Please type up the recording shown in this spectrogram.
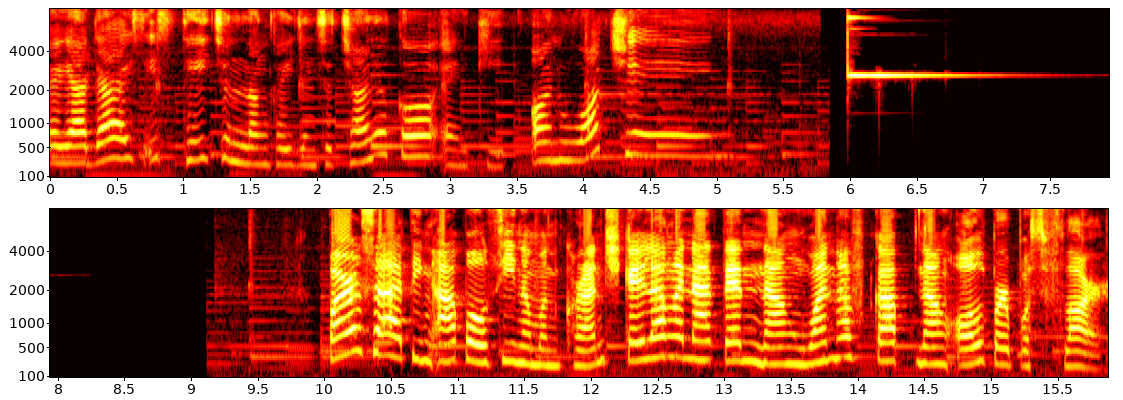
Kaya guys, stay tuned lang kayo dyan sa channel ko and keep on watching! Sa ating apple cinnamon crunch, kailangan natin ng 1 2 cup ng all-purpose flour.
